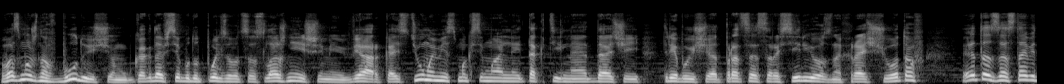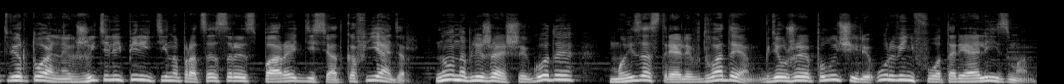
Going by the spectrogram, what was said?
Возможно, в будущем, когда все будут пользоваться сложнейшими VR-костюмами с максимальной тактильной отдачей, требующей от процессора серьезных расчетов, это заставит виртуальных жителей перейти на процессоры с парой десятков ядер. Но на ближайшие годы мы застряли в 2D, где уже получили уровень фотореализма.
